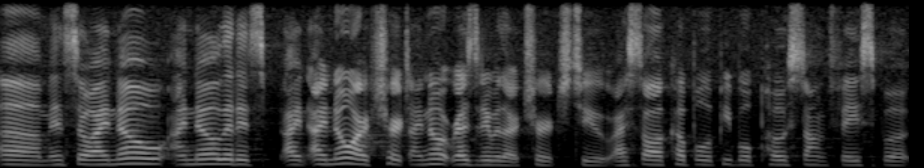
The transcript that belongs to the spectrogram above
Um, and so I know, I know that it's, I, I, know our church. I know it resonated with our church too. I saw a couple of people post on Facebook.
